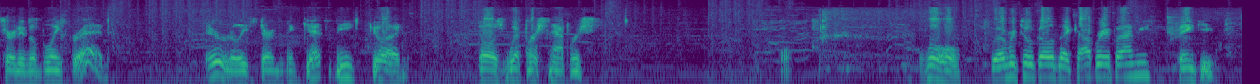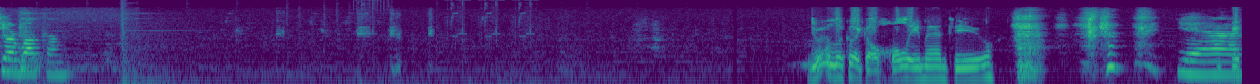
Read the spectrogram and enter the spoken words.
Starting to blink red. They're really starting to get me good. Those whippersnappers. Whoa, whoever took out that cop right by me, thank you. You're welcome. Do I look like a holy man to you? Yeah.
